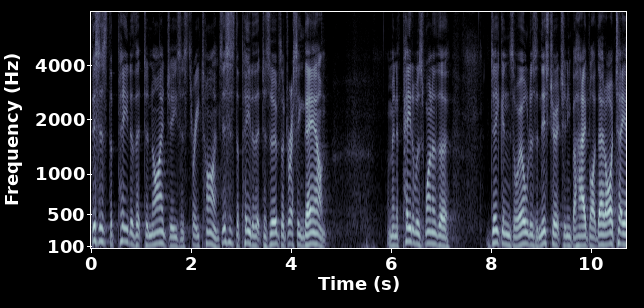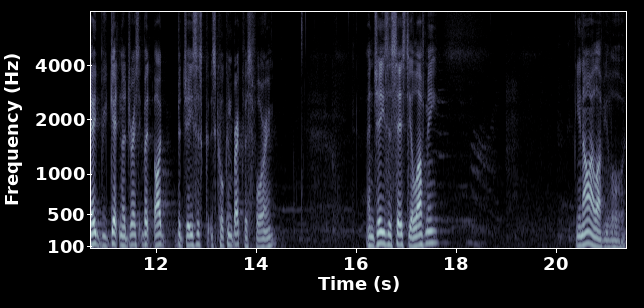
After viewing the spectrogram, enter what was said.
This is the Peter that denied Jesus three times. This is the Peter that deserves a dressing down. I mean, if Peter was one of the deacons or elders in this church and he behaved like that, I'd tell you he'd be getting a dress. But, i but Jesus is cooking breakfast for him. And Jesus says, Do you love me? You know I love you, Lord.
